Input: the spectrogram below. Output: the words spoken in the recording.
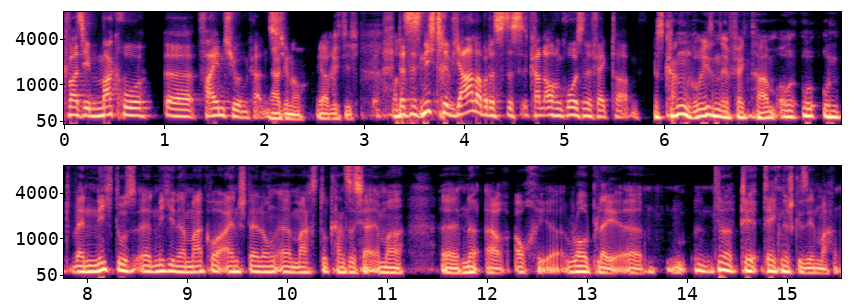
quasi im Makro äh, feintunen kannst. Ja, genau. Ja, richtig. Und das ist nicht trivial, aber das, das kann auch einen großen Effekt haben. Es kann einen riesen Effekt haben. Und wenn nicht du es äh, nicht in der Makro-Einstellung äh, machst, du kannst es ja immer äh, ne, auch hier Roleplay äh, ne, te technisch gesehen machen.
